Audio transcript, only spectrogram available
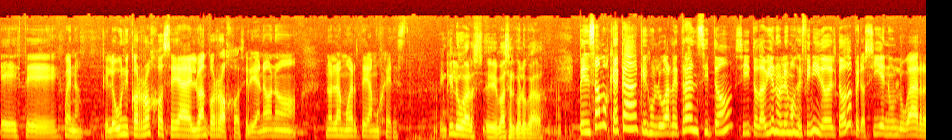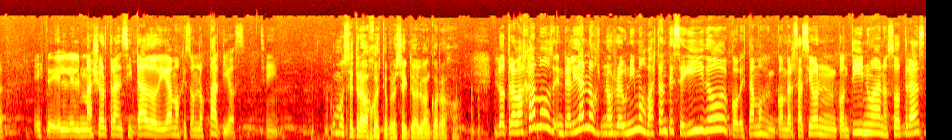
este, bueno, que lo único rojo sea el Banco Rojo, sería, no, no, no la muerte a mujeres. ¿En qué lugar eh, va a ser colocado? Pensamos que acá, que es un lugar de tránsito, ¿sí? todavía no lo hemos definido del todo, pero sí en un lugar este, el, mayor transitado, digamos, que son los patios. Sí. ¿Cómo se trabajó este proyecto del Banco Rojo? Lo trabajamos, en realidad nos, reunimos bastante seguido, estamos en conversación continua nosotras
